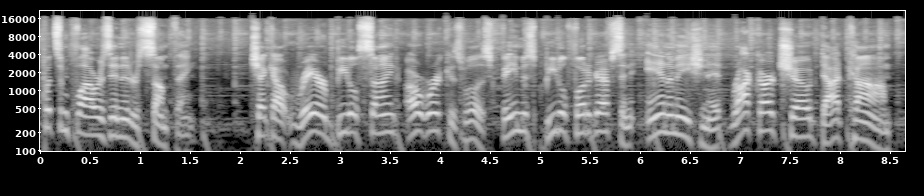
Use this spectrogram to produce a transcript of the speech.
put some flowers in it, or something. Check out rare Beatle signed artwork as well as famous Beatle photographs and animation at rockartshow.com.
